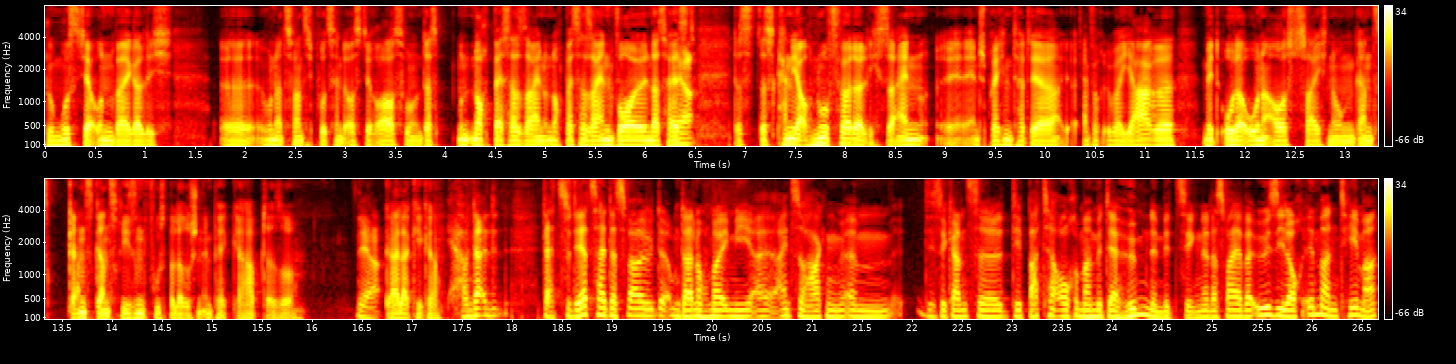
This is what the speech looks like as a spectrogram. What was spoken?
du musst ja unweigerlich 120 äh, Prozent aus dir rausholen und das und noch besser sein und noch besser sein wollen. Das heißt, ja. das, das kann ja auch nur förderlich sein. Äh, entsprechend hat er einfach über Jahre mit oder ohne Auszeichnungen ganz, ganz, ganz riesen fußballerischen Impact gehabt. Also ja. geiler Kicker. Ja, und da, da zu der Zeit, das war, um da nochmal irgendwie äh, einzuhaken, ähm, diese ganze Debatte auch immer mit der Hymne mitsingen. Ne? Das war ja bei Ösil auch immer ein Thema.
